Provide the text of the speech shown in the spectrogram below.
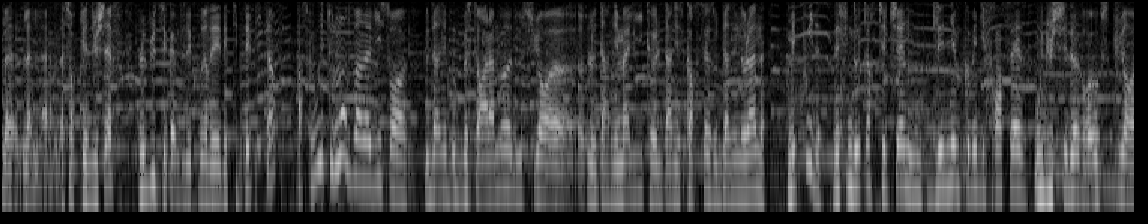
la, surprise du chef. Le but c'est quand même de découvrir des, petites pépites. Hein. Parce que oui, tout le monde veut un avis sur euh, le dernier blockbuster à la mode ou sur euh, le dernier Malik, le dernier Scorsese ou le dernier Nolan. Mais quid des films d'auteurs tchétchènes ou de l'énième comédie française ou du chef-d'œuvre obscur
